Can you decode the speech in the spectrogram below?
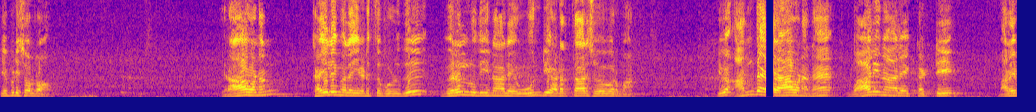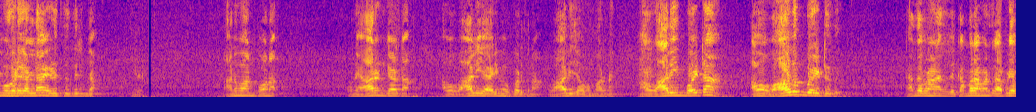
எப்படி சொல்கிறோம் ராவணன் கைலை மலை எடுத்த பொழுது விரல் நுதியினாலே ஊன்றி அடர்த்தார் சிவபெருமான். இவன் அந்த ராவணனை வாலினாலே கட்டி மலைமுகடுகள்லாம் இழுத்து திரிஞ்சான். அனுமான் போனான். உன்னை யாருன்னு கேட்டான். அவன் வாலியை அறிமுகப்படுத்தினான். வாலி சுகமானான் அவன் வாலியும் போயிட்டான் அவன் வாளும் போயிட்டுது. கந்தபுராண கம்பராமாயணத்தில் அப்படியே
